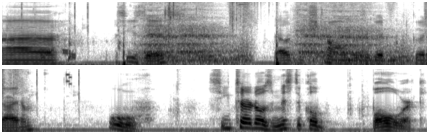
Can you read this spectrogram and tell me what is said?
Uh, let's use this. The Eldritch Tome is a good good item. Ooh. Sea Turtle's Mystical Bulwark.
